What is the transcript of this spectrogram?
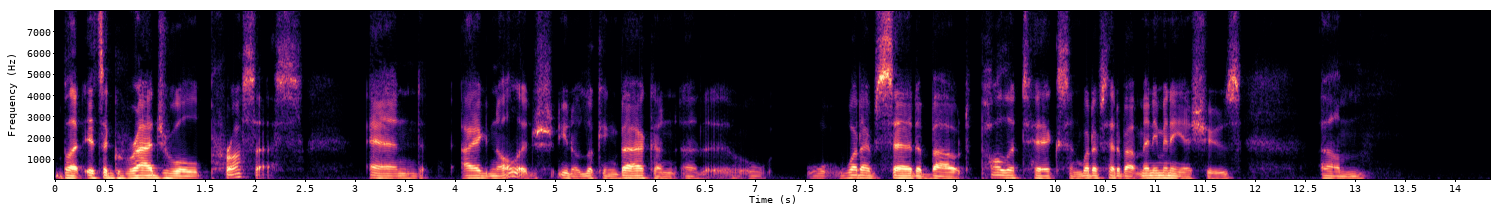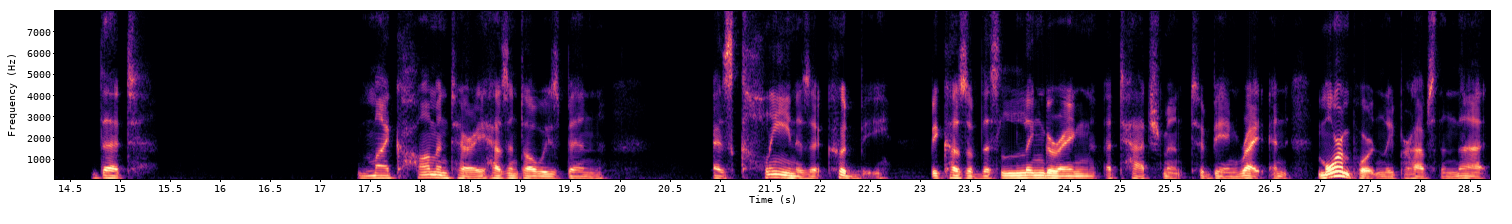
but it's a gradual process. And I acknowledge, you know, looking back on uh, what I've said about politics and what I've said about many, many issues, um, that my commentary hasn't always been as clean as it could be because of this lingering attachment to being right. And more importantly, perhaps than that,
